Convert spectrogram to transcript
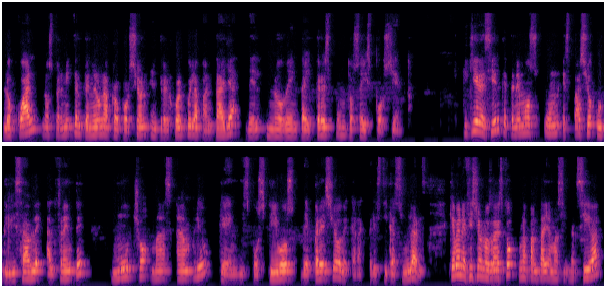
lo cual nos permite tener una proporción entre el cuerpo y la pantalla del 93.6%. ¿Qué quiere decir? Que tenemos un espacio utilizable al frente mucho más amplio que en dispositivos de precio de características similares. ¿Qué beneficio nos da esto? Una pantalla más inmersiva,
